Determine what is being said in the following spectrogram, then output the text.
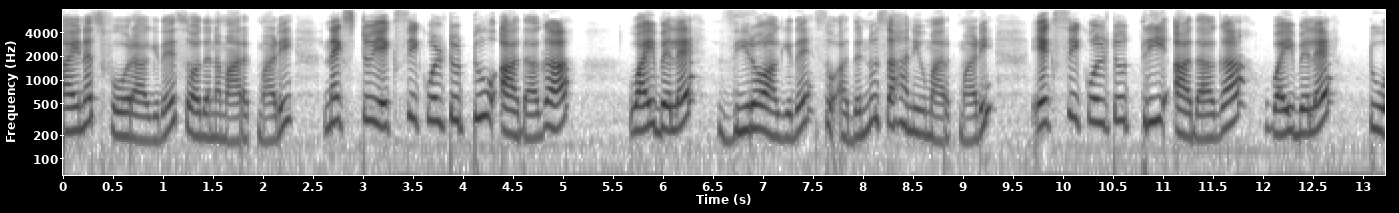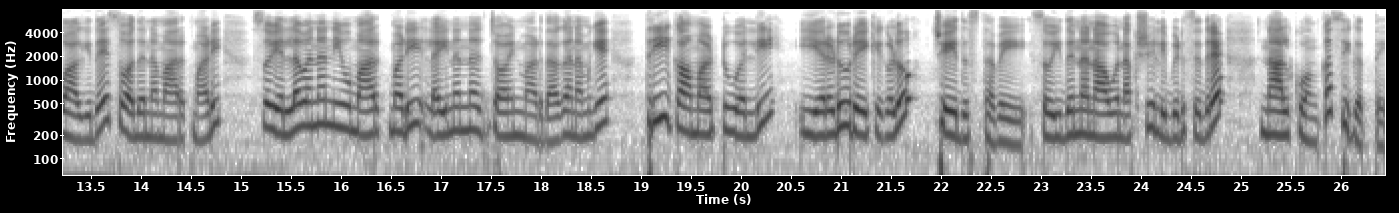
ಮೈನಸ್ ಫೋರ್ ಆಗಿದೆ. ಸೊ ಅದನ್ನು ಮಾರ್ಕ್ ಮಾಡಿ. Next X equal to two ಆದಾಗ ವೈ ಬೆಲೆ ಝೀರೋ ಆಗಿದೆ. ಸೊ ಅದನ್ನು ಸಹ ನೀವು ಮಾರ್ಕ್ ಮಾಡಿ. ಎಕ್ಸ್ ಈಕ್ವಲ್ ಟು ತ್ರೀ ಆದಾಗ ವೈ ಬೆಲೆ ಟೂ ಆಗಿದೆ. ಸೊ ಅದನ್ನು ಮಾರ್ಕ್ ಮಾಡಿ. ಸೊ ಎಲ್ಲವನ್ನ ನೀವು ಮಾರ್ಕ್ ಮಾಡಿ ಲೈನನ್ನು ಜಾಯಿನ್ ಮಾಡಿದಾಗ ನಮಗೆ ತ್ರೀ ಕಾಮ ಟೂ ಅಲ್ಲಿ ಈ ಎರಡೂ ರೇಖೆಗಳು ಛೇದಿಸ್ತವೆ. ಸೊ ಇದನ್ನು ನಾವು ನಕ್ಷೆಯಲ್ಲಿ ಬಿಡಿಸಿದ್ರೆ ನಾಲ್ಕು ಅಂಕ ಸಿಗುತ್ತೆ.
